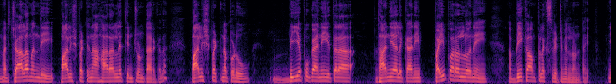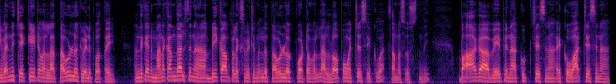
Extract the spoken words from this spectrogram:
మరి చాలామంది పాలిష్ పట్టిన ఆహారాలనే తింటుంటారు కదా. పాలిష్ పట్టినప్పుడు బియ్యపు కానీ ఇతర ధాన్యాలు కానీ పై పొరల్లోనే బి కాంప్లెక్స్ విటమిన్లు ఉంటాయి. ఇవన్నీ చెక్కేయటం వల్ల తవుళ్ళలోకి వెళ్ళిపోతాయి. అందుకని మనకు అందాల్సిన బి కాంప్లెక్స్ విటమిన్లు తవుళ్ళలోకి పోవటం వల్ల లోపం వచ్చేసి ఎక్కువ సమస్య వస్తుంది. బాగా వేపిన కుక్ చేసిన ఎక్కువ వాట్ చేసిన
